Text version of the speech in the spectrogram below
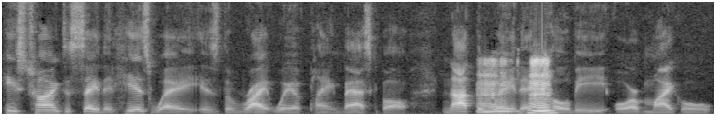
he's trying to say that his way is the right way of playing basketball, not the way that Mhm. Kobe or Michael.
